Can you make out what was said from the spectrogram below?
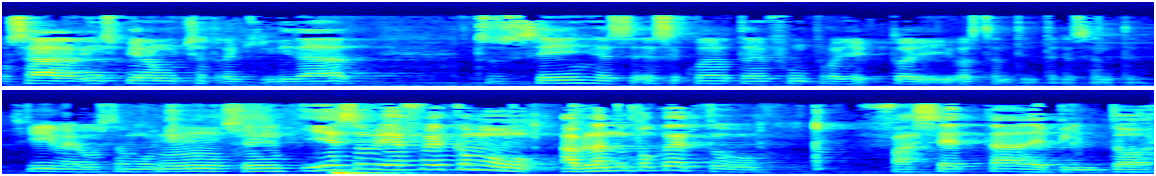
o sea, inspira mucha tranquilidad. Entonces sí, ese, ese cuadro también fue un proyecto ahí bastante interesante. Sí, me gustó mucho. Mm, sí. Y eso ya fue como hablando un poco de tu faceta de pintor.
